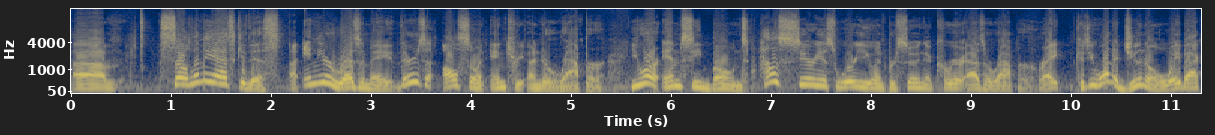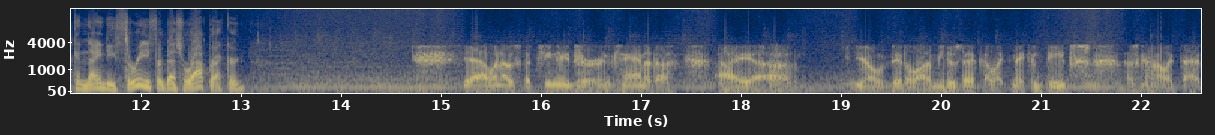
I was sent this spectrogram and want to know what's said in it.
Um, so let me ask you this: uh, in your resume, there's also an entry under rapper. You are MC Bones. How serious were you in pursuing a career as a rapper? Right? Because you won a Juno way back in '93 for best rap record. Yeah, when I was a teenager in Canada, I, uh, you know, did a lot of music. I liked making beats. I was kind of like that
